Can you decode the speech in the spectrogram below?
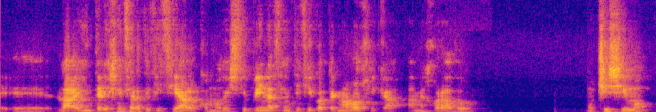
eh, la inteligencia artificial como disciplina científico-tecnológica ha mejorado muchísimo,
